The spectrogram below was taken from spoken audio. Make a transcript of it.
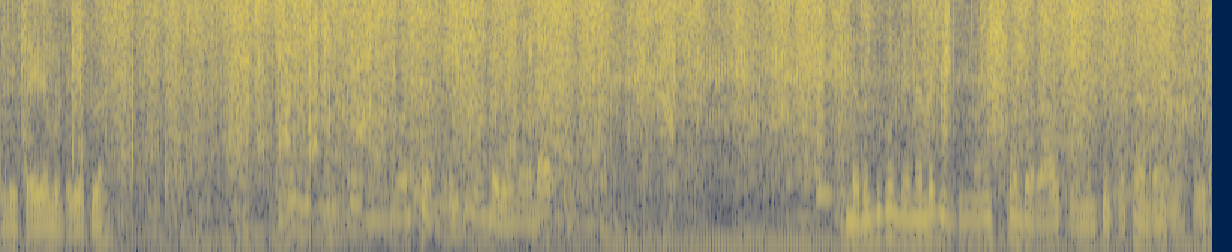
అండ్ సైడ్ మట్టి ఇట్లా మొత్తం నీట్గా ఉంటుంది అనమాట ఇలా రుద్దుకుంటే ఏంటంటే దీనికి మూసుకుంటే రావచ్చు మంచి ప్రశాంతంగా ఉంటుంది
